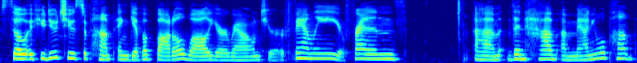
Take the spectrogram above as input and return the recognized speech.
So, if you do choose to pump and give a bottle while you're around your family, your friends, um, then have a manual pump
